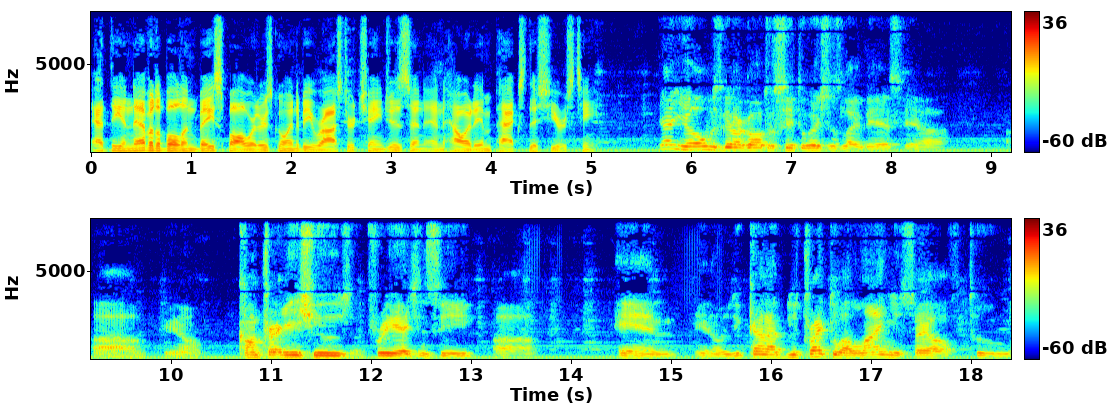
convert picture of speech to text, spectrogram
at the inevitable in baseball where there's going to be roster changes and, and how it impacts this year's team? Yeah, you're always going to go through situations like this. Yeah. Uh, you know, contract issues, free agency, uh, and you know, you kind of you try to align yourself to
